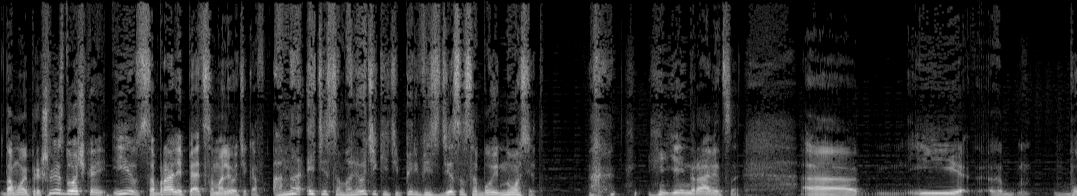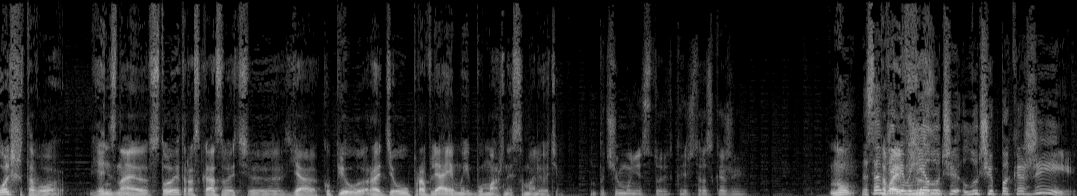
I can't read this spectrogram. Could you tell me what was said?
домой пришли с дочкой и собрали 5 самолетиков. Она эти самолетики теперь везде со собой носит. Ей нравится. И э, больше того, я не знаю, стоит рассказывать, э, я купил радиоуправляемый бумажный самолетик. Ну, почему не стоит? Конечно, расскажи. Ну, На самом деле, мне жизнь... лучше, лучше покажи.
